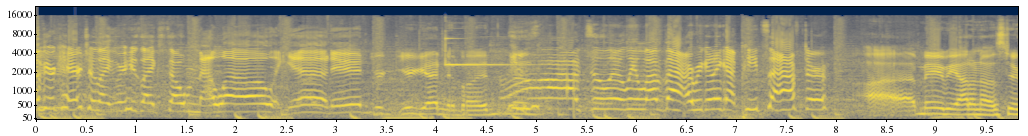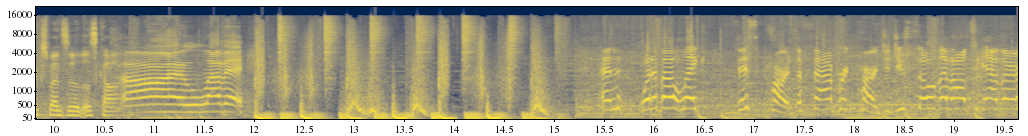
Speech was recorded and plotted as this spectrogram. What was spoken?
of your character, like where he's like so mellow. Like, yeah, dude. You're, you're getting it, bud. Oh, I absolutely love that. Are we gonna get pizza after? Uh, maybe. I don't know. It's too expensive at this con. I love it. And what about like this part, the fabric part? Did you sew that all together?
